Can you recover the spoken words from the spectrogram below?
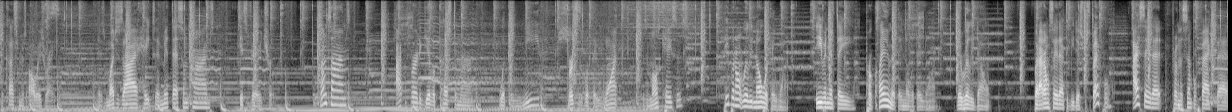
the customer's always right. as much as I hate to admit that sometimes, it's very true. Sometimes I prefer to give a customer what they need versus what they want, because in most cases, people don't really know what they want. Even if they proclaim that they know what they want, they really don't. But I don't say that to be disrespectful. I say that from the simple fact that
